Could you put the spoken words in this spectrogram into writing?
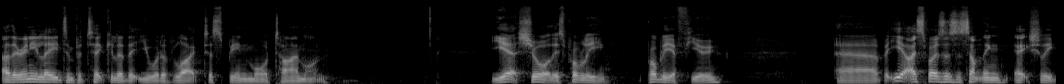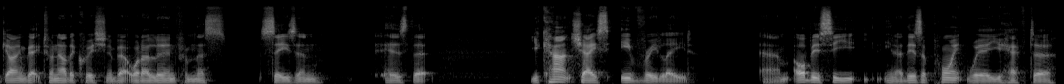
Are there any leads in particular that you would have liked to spend more time on? Yeah, sure. There's probably probably a few. Uh, but yeah, I suppose this is something actually going back to another question about what I learned from this season is that you can't chase every lead. Um, obviously, you know, there's a point where you have to,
